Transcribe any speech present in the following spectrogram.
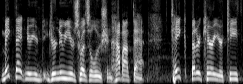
Make that your, your New Year's resolution. How about that? Take better care of your teeth.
